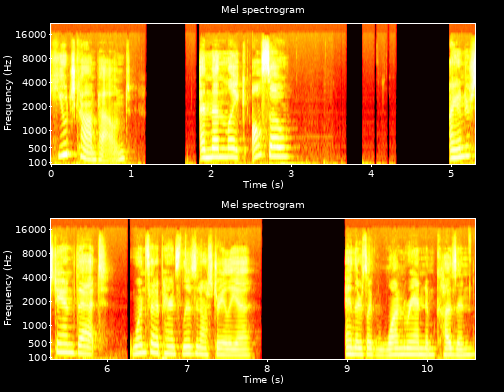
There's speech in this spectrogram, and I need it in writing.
huge compound, and then like also, I understand that one set of parents lives in Australia, and there's like one random cousin,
